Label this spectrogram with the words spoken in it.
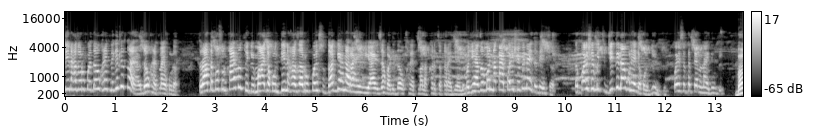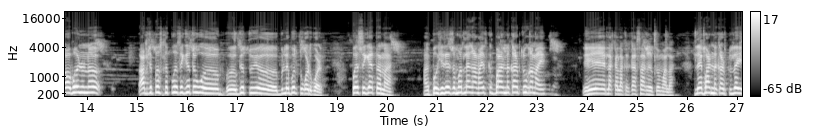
तीन हजार रुपये दवाखान्यात घेतले काय दवाखान्यात माझ्याकडं. तर आता बसून काय म्हणतोय की माझ्याकडून तीन हजार रुपये सुद्धा घेणार आहे ही आई झपाटी दवाखान्यात मला खर्च करायला यायला म्हणजे ह्याचं म्हणणं काय पैसे बी नाही तर द्यायचं तर पैसे मी जिथे लागून ह्याच्याकडून घेईन की. पैसे तर त्याला नाही देऊ बाबा बनून आमच्या प्रश्न पैसे घेतो घेतोय लय बोलतो गोड गोड. पैसे घेताना आणि पैसे द्यायचं मधला का नाही इतकं भांडणं काढतो का नाही? हे लाका लाका काय सांगायचं मला? लय भांडणं काढतो लय.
